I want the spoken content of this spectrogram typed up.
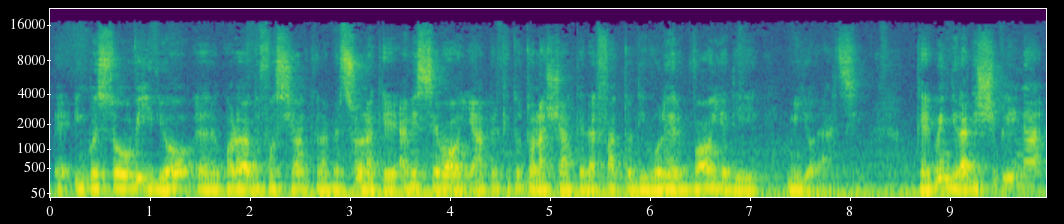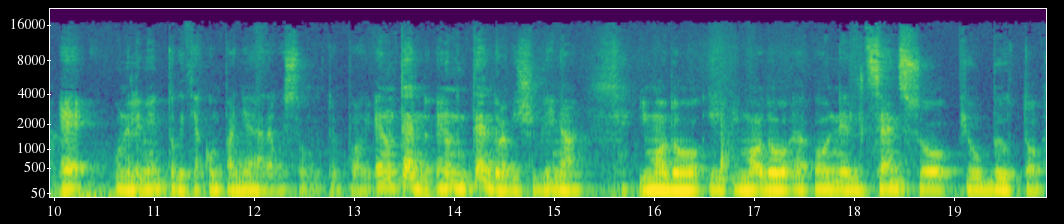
eh, in questo video, eh, qualora tu fossi anche una persona che avesse voglia, perché tutto nasce anche dal fatto di voler voglia di migliorarsi, ok? Quindi la disciplina è un elemento che ti accompagnerà da questo momento in poi. E non, tendo, e non intendo la disciplina in modo, in modo eh, o nel senso più brutto,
